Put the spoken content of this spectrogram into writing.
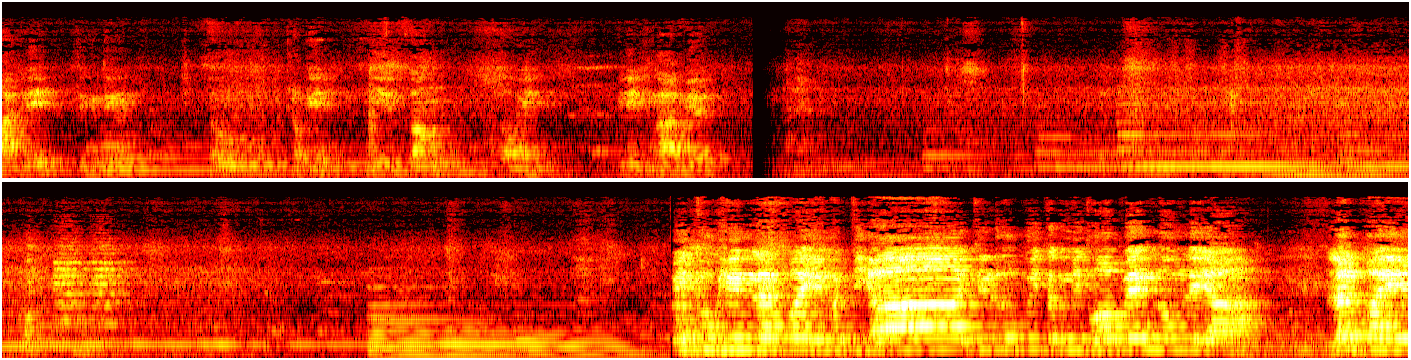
E ting ding so troki ni bang to ai ni nga bia tu hin lat pa e mati a til ru pi tak mi tho pen nong le ya lat pa e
